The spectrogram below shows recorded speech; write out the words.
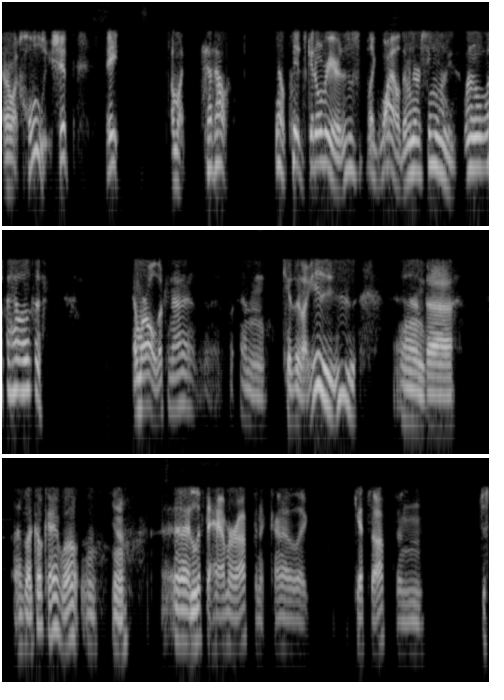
and i'm like holy shit hey, I'm like, Chantal, you know, kids, get over here. This is like wild. I've never seen one of these. What, the hell is this? And we're all looking at it, and kids are like, ew. and uh, I was like, okay, well, mm, you know, I lift the hammer up, and it kind of like gets up and just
